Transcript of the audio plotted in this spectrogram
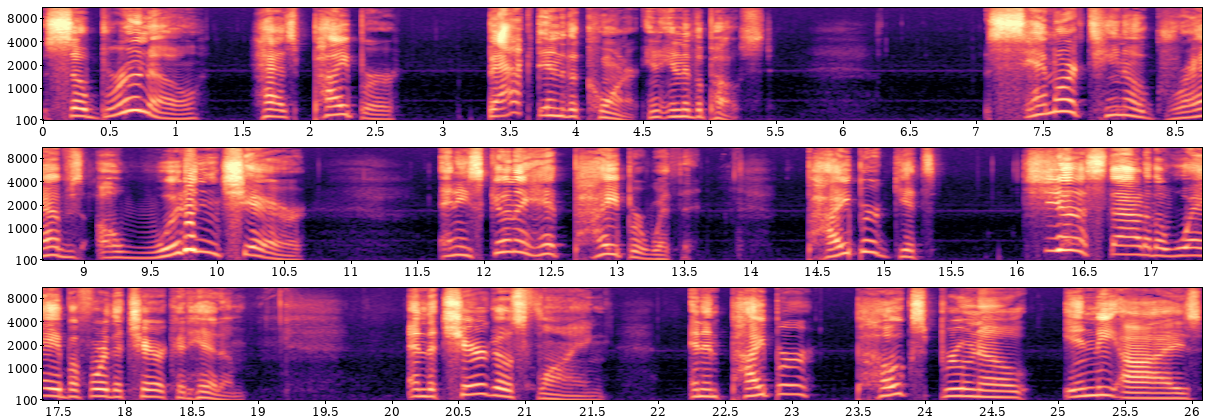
So Bruno has Piper backed into the corner, in, into the post. Sammartino grabs a wooden chair and he's going to hit Piper with it. Piper gets just out of the way before the chair could hit him. And the chair goes flying. And then Piper pokes Bruno in the eyes,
